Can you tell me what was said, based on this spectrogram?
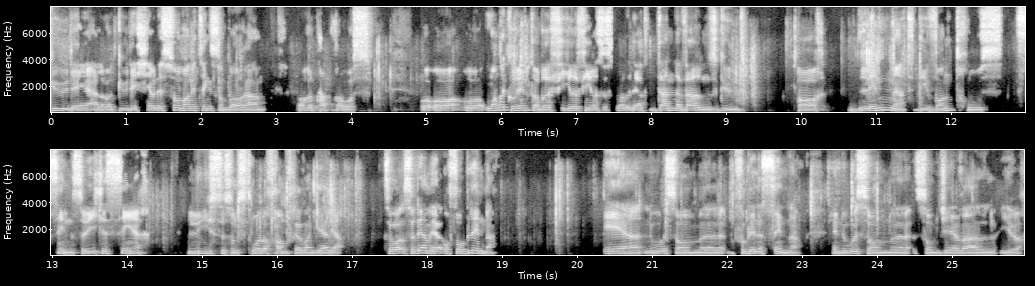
Gud er, eller at Gud ikke er. Og Det er så mange ting som bare, bare peprer oss. Og, og, og I 2. Korinterbrev 4,4 så står det, det at denne verdens Gud har blindet de vantros sinn, så de ikke ser lyset som stråler fram fra evangeliet. Så, så det med å forblinde er noe som uh, Forblinde sinnet er noe som, uh, som djevelen gjør.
